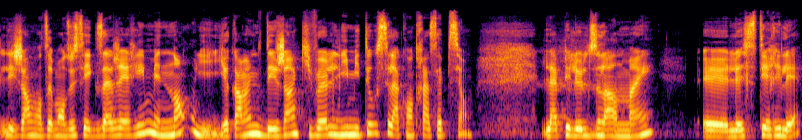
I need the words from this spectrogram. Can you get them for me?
les gens vont dire, mon Dieu, c'est exagéré, mais non, il y a quand même des gens qui veulent limiter aussi la contraception. La pilule du lendemain, euh, le stérilet,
